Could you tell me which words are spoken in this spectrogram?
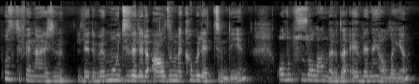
pozitif enerjileri ve mucizeleri aldım ve kabul ettim deyin. Olumsuz olanları da evrene yollayın.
